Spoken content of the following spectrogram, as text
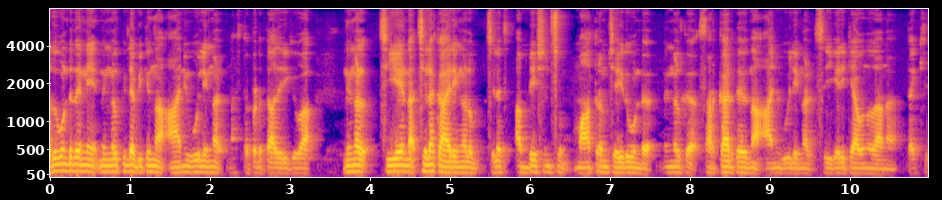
അതുകൊണ്ട് തന്നെ നിങ്ങൾക്ക് ലഭിക്കുന്ന ആനുകൂല്യങ്ങൾ നഷ്ടപ്പെടുത്താതിരിക്കുക. നിങ്ങൾ ചെയ്യേണ്ട ചില കാര്യങ്ങളും ചില അപ്ഡേഷൻസും മാത്രം ചെയ്തുകൊണ്ട് നിങ്ങൾക്ക് സർക്കാർ തരുന്ന ആനുകൂല്യങ്ങൾ സ്വീകരിക്കാവുന്നതാണ്. താങ്ക്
